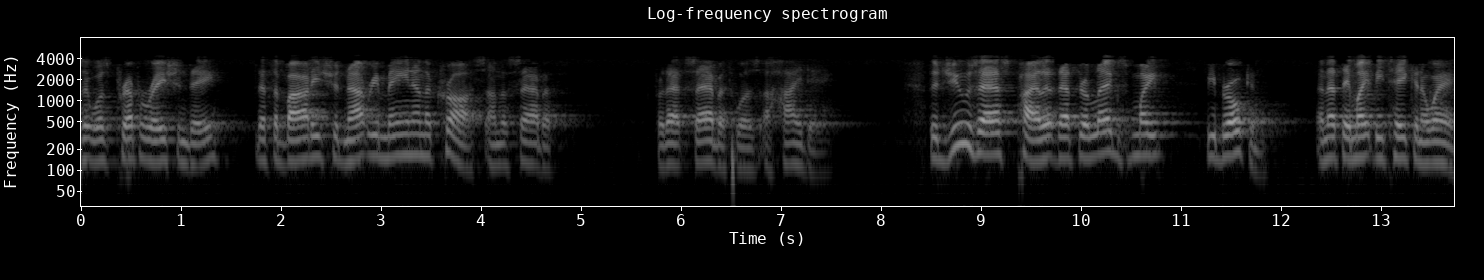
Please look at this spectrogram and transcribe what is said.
Because it was preparation day, that the body should not remain on the cross on the Sabbath, for that Sabbath was a high day. The Jews asked Pilate that their legs might be broken and that they might be taken away.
